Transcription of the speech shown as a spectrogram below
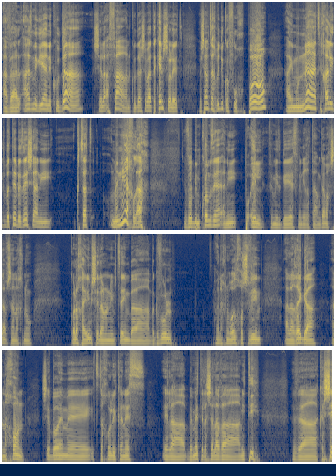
אבל אז מגיעה הנקודה של האפר, הנקודה שבה אתה כן שולט, ושם צריך בדיוק הפוך. פה האמונה צריכה להתבטא בזה שאני קצת מניח לה, ובמקום זה אני פועל ומתגייס ונרתם. גם עכשיו שאנחנו, כל החיילים שלנו נמצאים בגבול, ואנחנו מאוד חושבים על הרגע הנכון שבו הם uh, יצטרכו להיכנס אל ה, באמת אל השלב האמיתי והקשה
